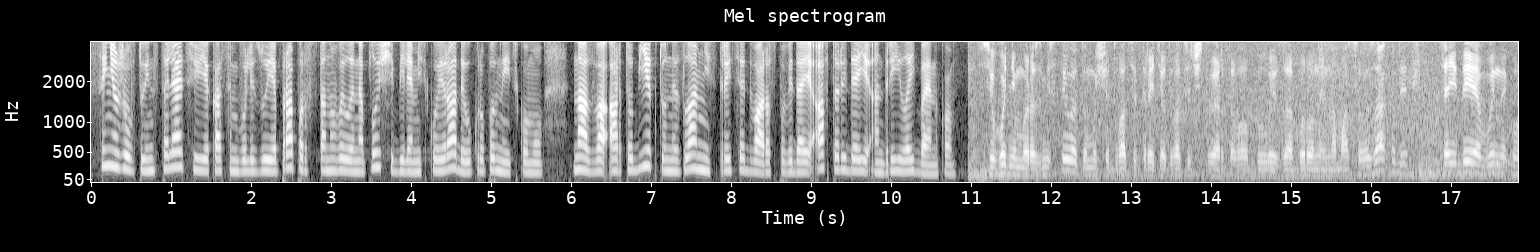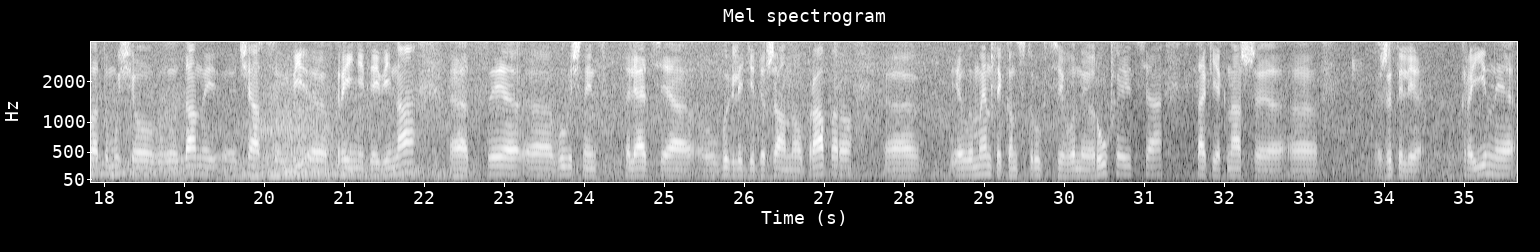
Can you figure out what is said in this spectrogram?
Синьо-жовту інсталяцію, яка символізує прапор, встановили на площі біля міської ради у Кропивницькому. Назва арт-об'єкту Незламність 32 розповідає автор ідеї Андрій Лайбенко. Сьогодні ми розмістили, тому що 23-24 були заборонені на масові заходи. Ця ідея виникла, тому що в даний е, час е, в країні йде війна. Е, Це е, вулична інсталяція у вигляді державного прапору. Елементи конструкції вони рухаються, так як наші е, жителі країни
